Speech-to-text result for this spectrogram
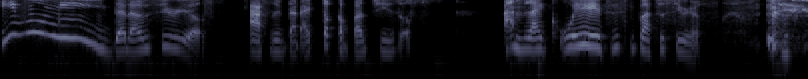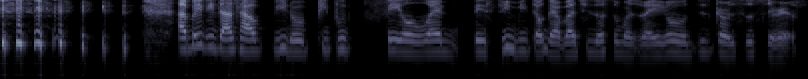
even me that I'm serious, as in that I talk about Jesus, I'm like, wait, these people are too serious. and maybe that's how you know people feel when they see me talking about Jesus so much. Like, oh, this girl is so serious,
